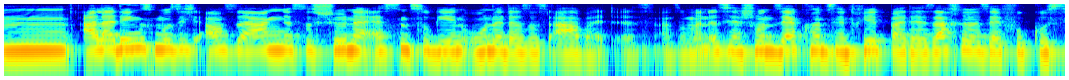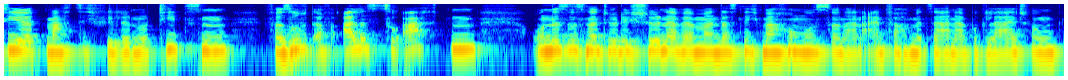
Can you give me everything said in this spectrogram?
Mm, allerdings muss ich auch sagen, es ist schöner, essen zu gehen, ohne dass es Arbeit ist. Also man ist ja schon sehr konzentriert bei der Sache, sehr fokussiert, macht sich viele Notizen, versucht auf alles zu achten. Und es ist natürlich schöner, wenn man das nicht machen muss, sondern einfach mit seiner Begleitung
